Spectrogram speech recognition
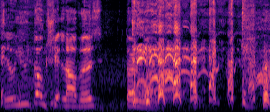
See all you dog shit lovers, don't worry.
